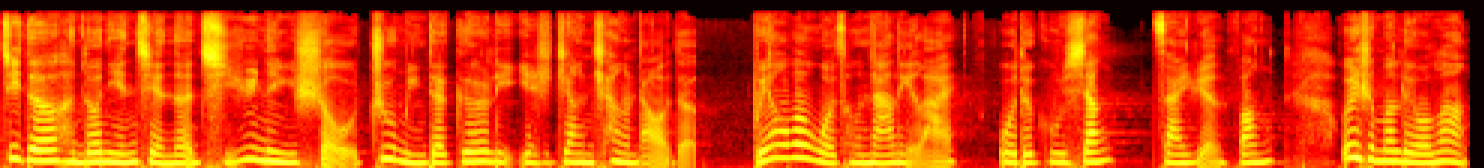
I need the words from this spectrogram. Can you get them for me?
记得很多年前的齐豫那一首著名的歌里也是这样唱到的：“不要问我从哪里来，我的故乡在远方。为什么流浪？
